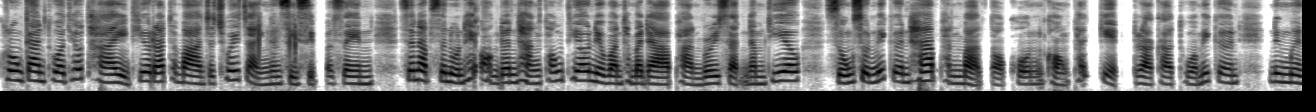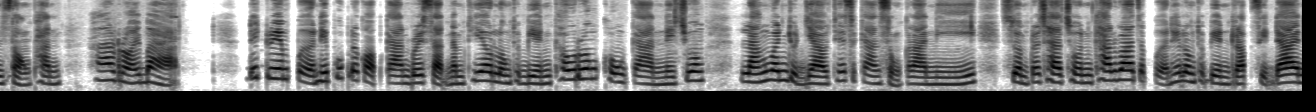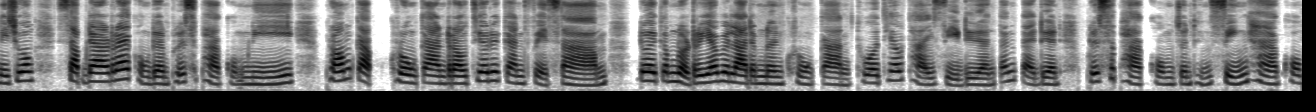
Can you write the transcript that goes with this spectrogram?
โครงการทัวร์เที่ยวไทยที่รัฐบาลจะช่วยจ่ายเงิน 40%สนับสนุนให้ออกเดินทางท่องเที่ยวในวันธรรมดาผ่านบริษัทนำเที่ยว สูงสุดไม่เกิน 5,000 บาทต่อคนของแพ็กเกจราคาทัวร์ไม่เกิน 12,500 บาท ได้เตรียมเปิดให้ผู้ประกอบการบริษัทนำเที่ยวลงทะเบียนเข้าร่วมโครงการในช่วงหลังวันหยุดยาวเทศกาลสงกรานต์นี้ ส่วนประชาชนคาดว่าจะเปิดให้ลงทะเบียนรับสิทธิ์ได้ในช่วงสัปดาห์แรกของเดือนพฤษภาคมนี้ พร้อมกับโครงการเราเที่ยวด้วยกันเฟส 3 โดยกำหนดระยะเวลาดำเนินโครงการทัวร์เที่ยวไทย 4 เดือน ตั้งแต่เดือนพฤษภาคมจนถึงสิงหาคม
